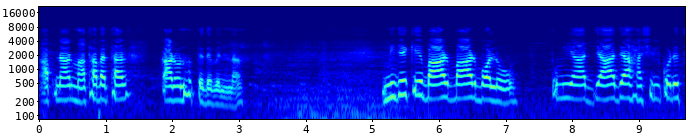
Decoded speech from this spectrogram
আপনার মাথা ব্যথার কারণ হতে দেবেন না। নিজেকে বারবার বলো তুমি আজ যা যা হাসিল করেছ,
